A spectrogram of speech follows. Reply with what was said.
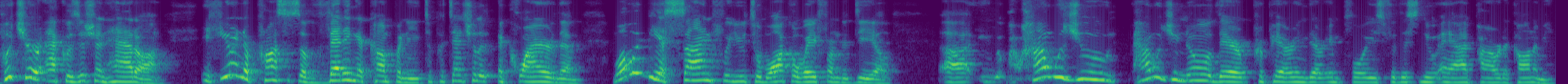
put your acquisition hat on. If you're in the process of vetting a company to potentially acquire them, what would be a sign for you to walk away from the deal? Uh, how would you how would you know they're preparing their employees for this new AI powered economy?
